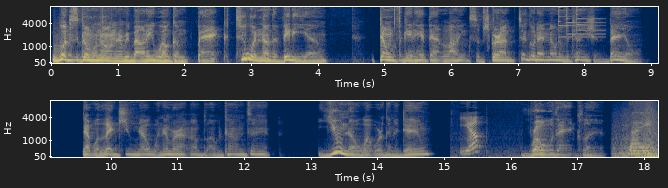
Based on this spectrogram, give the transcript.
What's going on, everybody? Welcome back to another video. Don't forget to hit that like, subscribe, tickle that notification bell. That will let you know whenever I upload content. You know what we're gonna do. Yep. Roll that clip. Like,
